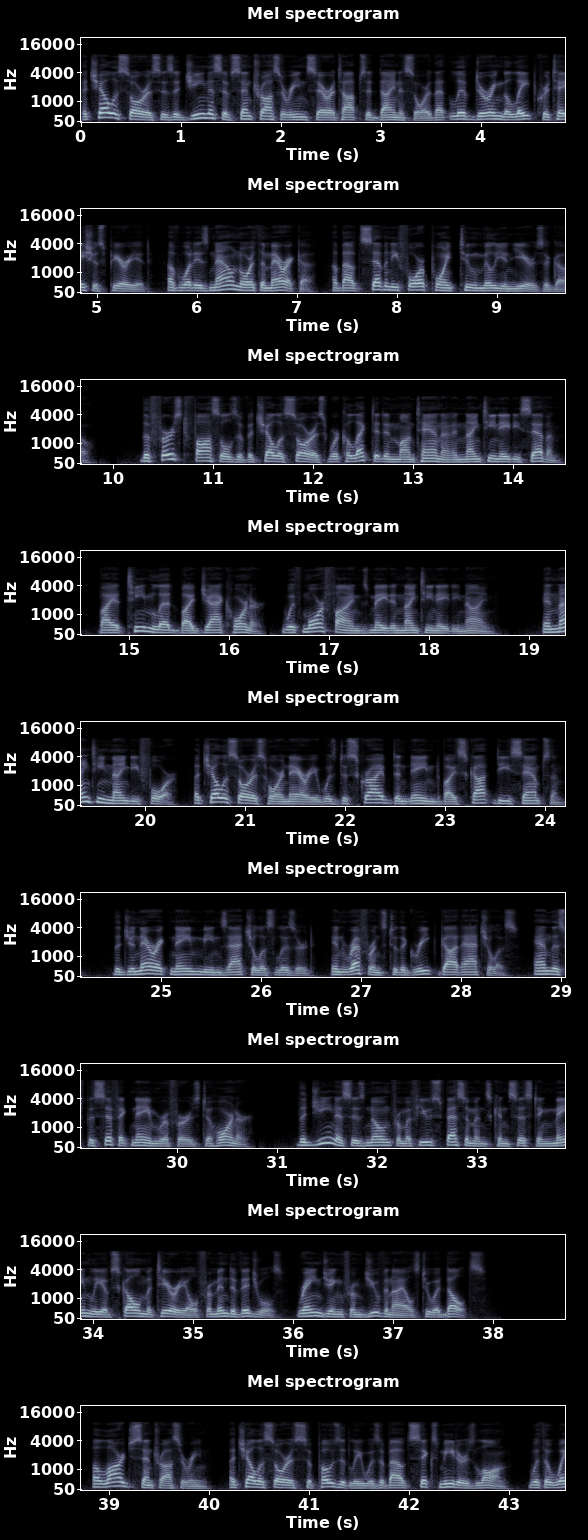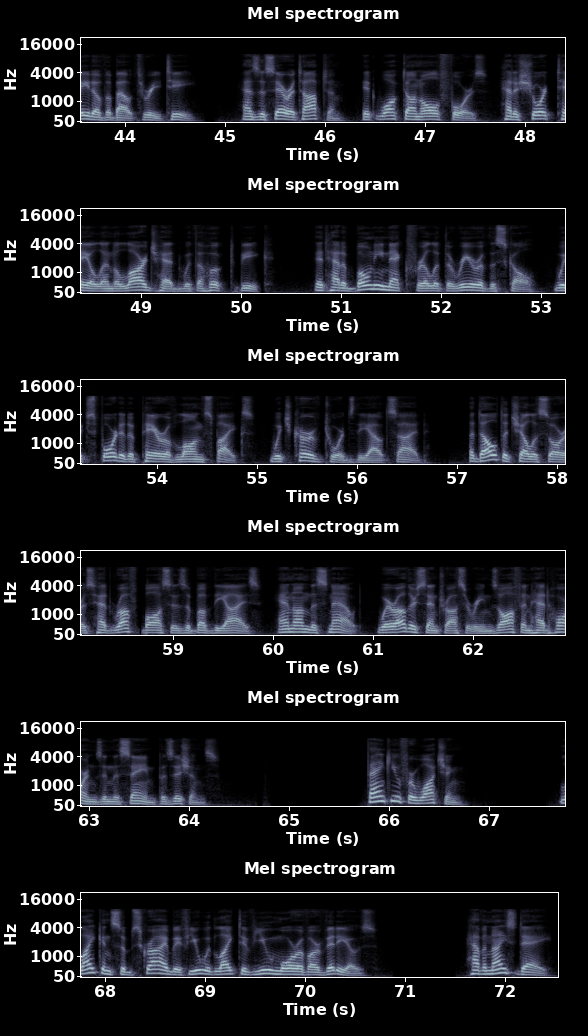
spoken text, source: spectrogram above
Achelousaurus is a genus of centrosaurine ceratopsid dinosaur that lived during the late Cretaceous period of what is now North America, about 74.2 million years ago. The first fossils of Achelousaurus were collected in Montana in 1987 by a team led by Jack Horner, with more finds made in 1989. In 1994, Achelousaurus horneri was described and named by Scott D. Sampson the generic name means Achelous lizard, in reference to the Greek god Achelous, and the specific name refers to Horner. The genus is known from a few specimens consisting mainly of skull material from individuals, ranging from juveniles to adults. A large centrosaurine, Achelousaurus supposedly was about 6 meters long, with a weight of about 3 t. As a ceratopsian, it walked on all fours, had a short tail and a large head with a hooked beak. It had a bony neck frill at the rear of the skull, which sported a pair of long spikes, which curved towards the outside. Adult Achelousaurus had rough bosses above the eyes and on the snout, where other centrosaurines often had horns in the same positions. Thank you for watching. Like and subscribe if you would like to view more of our videos. Have a nice day.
